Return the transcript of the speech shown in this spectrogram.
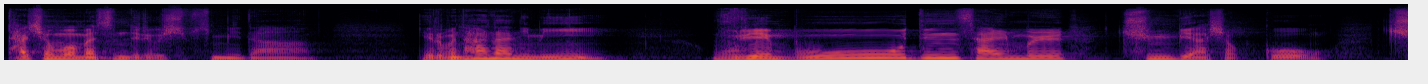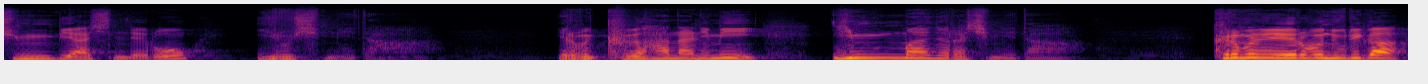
다시 한번 말씀드리고 싶습니다. 여러분 하나님이 우리의 모든 삶을 준비하셨고 준비하신 대로 이루십니다. 여러분 그 하나님이 임마누라십니다. 그러면 여러분 우리가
